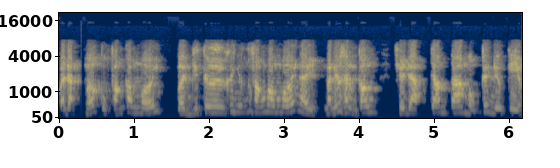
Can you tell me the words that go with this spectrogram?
và đặt mở cuộc phản công mới và từ cái những cái phản công mới này mà nếu thành công sẽ đặt cho ông ta một cái điều kiện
